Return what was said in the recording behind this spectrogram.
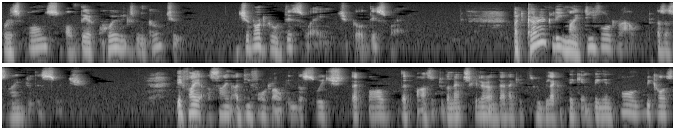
response of their queries will go to. It should not go this way, it should go this way. But currently my default route is assigned to this switch if I assign a default route in the switch that path that pass it to the NetScaler and then I get to be like a ping and ping and pong because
